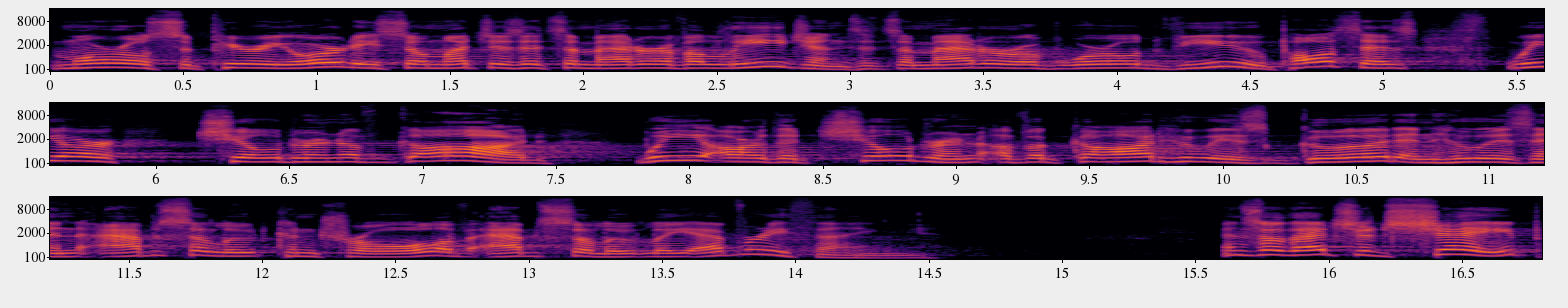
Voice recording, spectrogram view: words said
moral superiority so much as it's a matter of allegiance, it's a matter of worldview. Paul says we are children of God. We are the children of a God who is good and who is in absolute control of absolutely everything. And so that should shape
